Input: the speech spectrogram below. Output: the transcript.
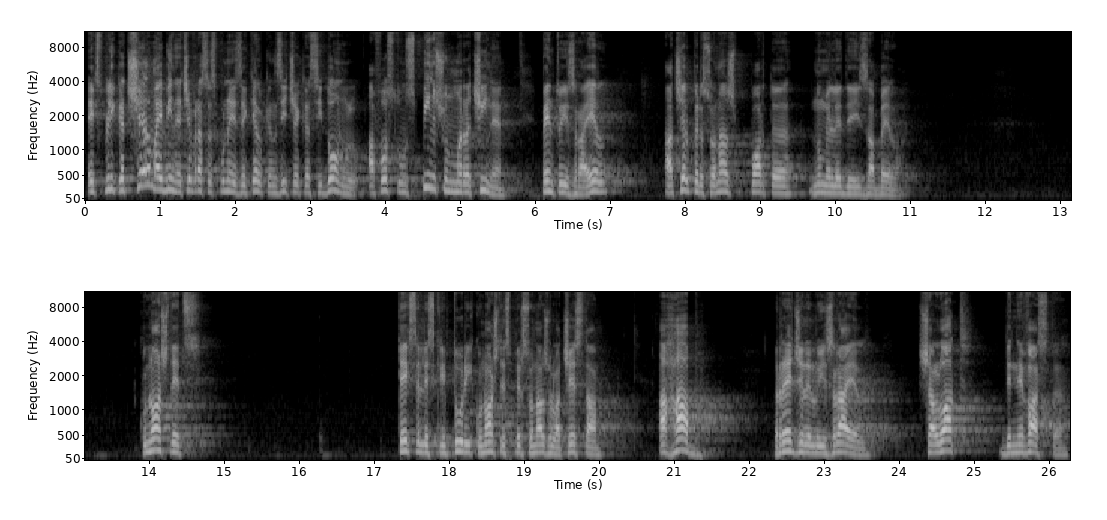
explică cel mai bine ce vrea să spună Ezechiel când zice că Sidonul a fost un spin și un mărăcine pentru Israel, acel personaj poartă numele de Izabela. Cunoașteți textele Scripturii, cunoașteți personajul acesta. Ahab, regele lui Israel, și-a luat de nevastă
